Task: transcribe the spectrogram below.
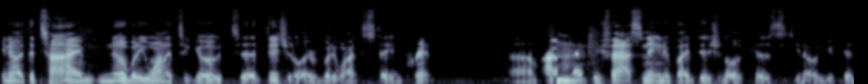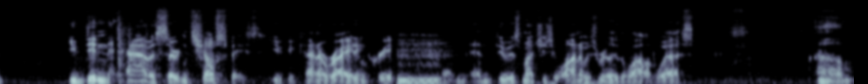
you know, at the time, nobody wanted to go to digital. Everybody wanted to stay in print. Um, I'm hmm. actually fascinated by digital because, you know, you could, you didn't have a certain shelf space. You could kind of write and create mm-hmm. and, and, do as much as you want. It was really the Wild West. Um,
